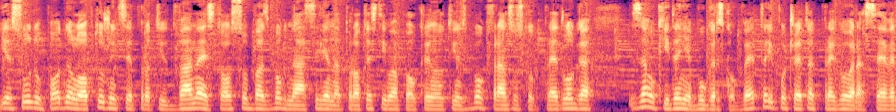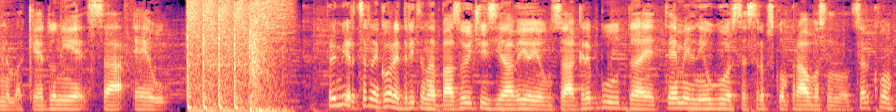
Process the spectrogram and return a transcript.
je sudu podnelo optužnice protiv 12 osoba zbog nasilja na protestima pokrenutim zbog francuskog predloga za ukidanje bugarskog veta i početak pregovora Severne Makedonije sa EU. Premijer Crne Gore Dritana Bazović izjavio je u Zagrebu da je temeljni ugovor sa Srpskom pravoslavnom crkvom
